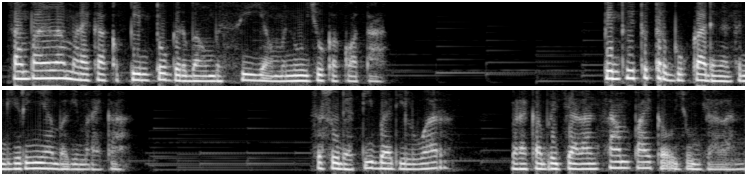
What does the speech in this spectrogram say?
sampailah mereka ke pintu gerbang besi yang menuju ke kota. Pintu itu terbuka dengan sendirinya bagi mereka. Sesudah tiba di luar, mereka berjalan sampai ke ujung jalan,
